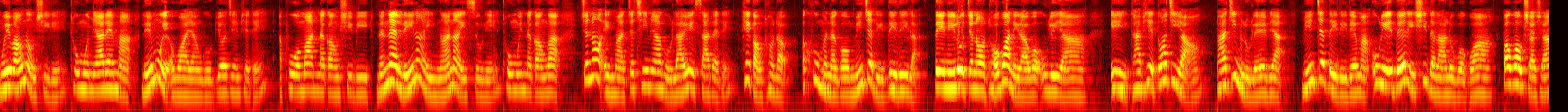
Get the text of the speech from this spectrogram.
မွေပေါင်းစုံရှိတယ်ထိုမွေများထဲမှလင်းမွေအဝါရောင်ကိုပြောခြင်းဖြစ်တယ်အဖိုအမနှစ်ကောင်ရှိပြီးနနက်၄နာရီ၅နာရီဆိုရင်ထိုမွေနှစ်ကောင်ကကျွန်တော်အိမ်မှာကြက်ချင်းများကိုလာ၍စားတတ်တယ်ဟေ့ကောင်ထွန်းတော့အခုမနက်ကောမင်းချက်တွေတေးသေးလားတေးနေလို့ကျွန်တော်ဒေါပွားနေတာပေါ့ဦးလေးရာ အေးဒါဖြစ်သွားကြည့်ရအောင်ဘာကြည့်မလို့လဲဗျမင်းကြက်သေးတွေထဲမှာဥရီအသေးတွေရှိသလားလို့ပေါ့ကွာပေါက်ပေါက်ရှာရှာ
